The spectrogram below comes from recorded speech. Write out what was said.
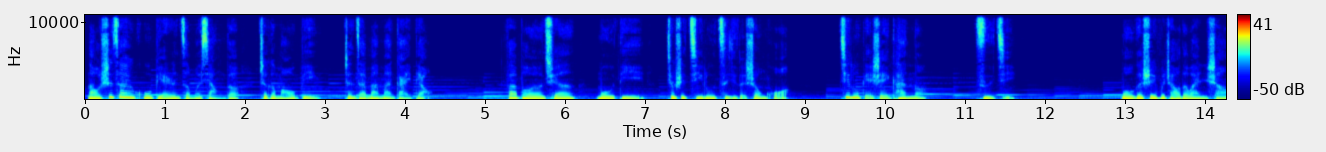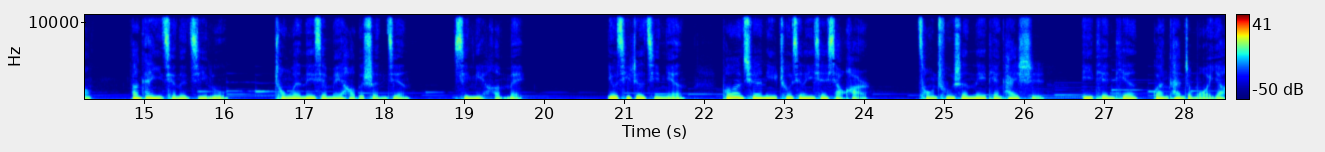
老是在乎别人怎么想的这个毛病正在慢慢改掉。发朋友圈目的就是记录自己的生活，记录给谁看呢？自己。某个睡不着的晚上，翻看以前的记录。重温那些美好的瞬间，心里很美。尤其这几年，朋友圈里出现了一些小孩儿，从出生那天开始，一天天观看着模样，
